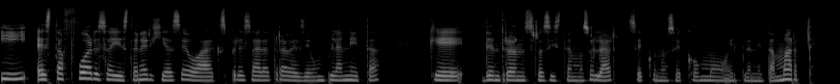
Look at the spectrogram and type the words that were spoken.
y esta fuerza y esta energía se va a expresar a través de un planeta que dentro de nuestro sistema solar se conoce como el planeta Marte.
